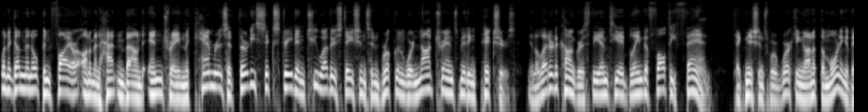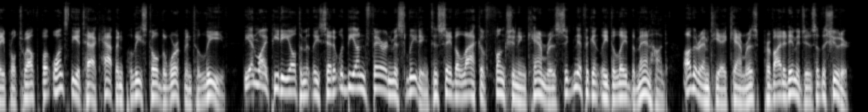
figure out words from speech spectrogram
When a gunman opened fire on a Manhattan bound N train, the cameras at 36th Street and two other stations in Brooklyn were not transmitting pictures. In a letter to Congress, the MTA blamed a faulty fan. Technicians were working on it the morning of April 12th, but once the attack happened, police told the workmen to leave. The NYPD ultimately said it would be unfair and misleading to say the lack of functioning cameras significantly delayed the manhunt. Other MTA cameras provided images of the shooter.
